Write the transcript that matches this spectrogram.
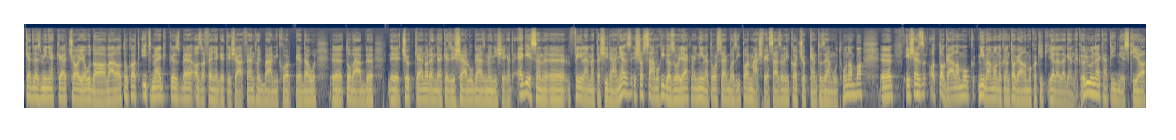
kedvezményekkel csalja oda a vállalatokat. Itt meg közben az a fenyegetés áll fent, hogy bármikor például tovább csökken a rendelkezésre álló gázmennyiség. Hát egészen félelmetes rettenetes irány ez, és a számok igazolják, hogy Németországban az ipar másfél százalékkal csökkent az elmúlt hónapban, és ez a tagállamok, nyilván vannak olyan tagállamok, akik jelenleg ennek örülnek, hát így néz ki a,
